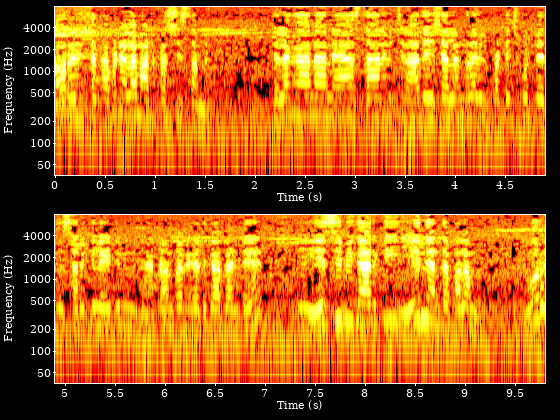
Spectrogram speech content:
గౌరవిస్తాం కాబట్టి ఇలా మాట ప్రశ్నిస్తాం మేము. తెలంగాణ న్యాయస్థానం ఇచ్చిన ఆదేశాలను కూడా వీళ్ళు పట్టించుకోవట్లేదు. సర్కిల్ ఎయిటీన్ టౌన్ ప్లానింగ్ అధికారులు అంటే ఈ ఏసీబీ గారికి ఏంది అంత బలం? ఎవరు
